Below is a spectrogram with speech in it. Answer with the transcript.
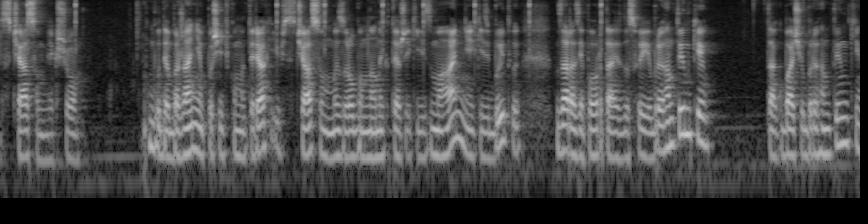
з часом, якщо буде бажання, пишіть в коментарях, і з часом ми зробимо на них теж якісь змагання, якісь битви. Зараз я повертаюся до своєї бригантинки. Так, бачу бригантинки.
